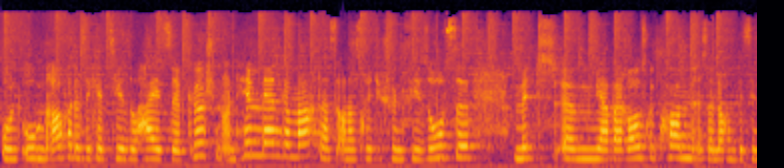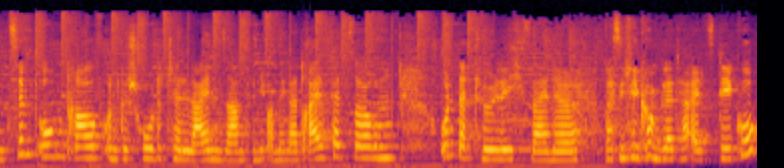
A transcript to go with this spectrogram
Und obendrauf hat er sich jetzt hier so heiße Kirschen und Himbeeren gemacht. Da ist auch noch richtig schön viel Soße mit ähm, ja, bei rausgekommen. Ist dann noch ein bisschen Zimt obendrauf und geschrotete Leinsamen für die Omega-3-Fettsäuren. Und natürlich seine Basilikumblätter als Deko.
